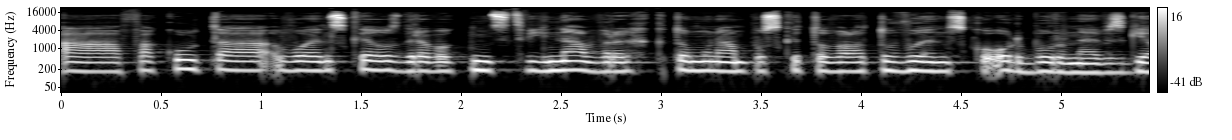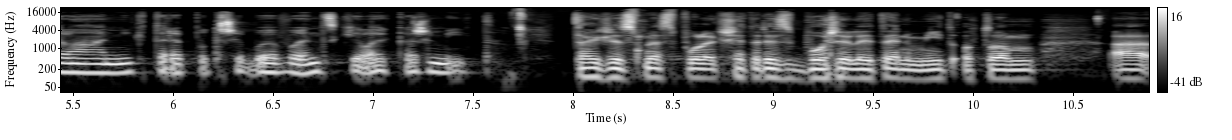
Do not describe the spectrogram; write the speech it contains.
a fakulta vojenského zdravotnictví navrh k tomu nám poskytovala to vojensko-odborné vzdělání, které potřebuje vojenský lékař mít. Takže jsme společně tedy zbořili ten mít o tom a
